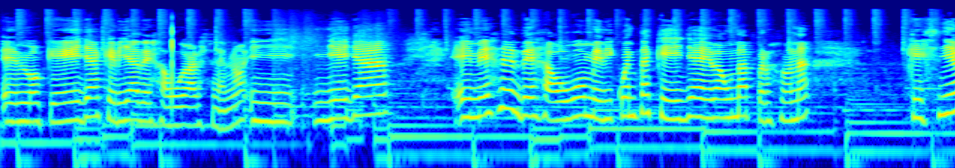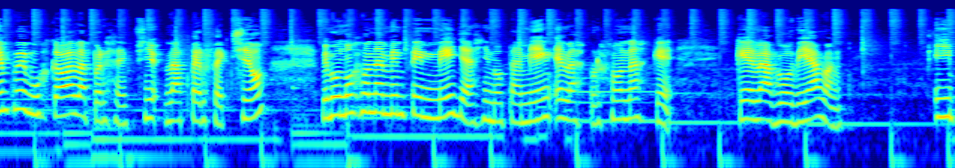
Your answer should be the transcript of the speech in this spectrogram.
en lo que ella quería desahogarse, ¿no? Y, y ella, en ese desahogo me di cuenta que ella era una persona que siempre buscaba la perfección, la perfección, pero no solamente en ella, sino también en las personas que, que la rodeaban. Y,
